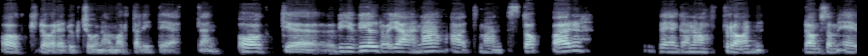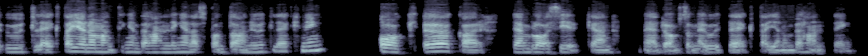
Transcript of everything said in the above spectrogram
och då reduktion av mortaliteten. Och eh, vi vill då gärna att man stoppar vägarna från de som är utläkta genom antingen behandling eller spontan utläkning och ökar den blå cirkeln med de som är utläkta genom behandling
